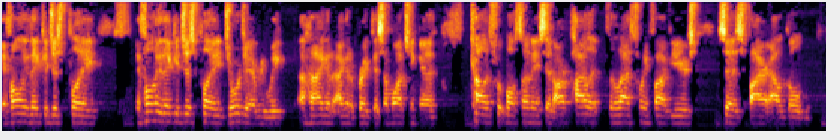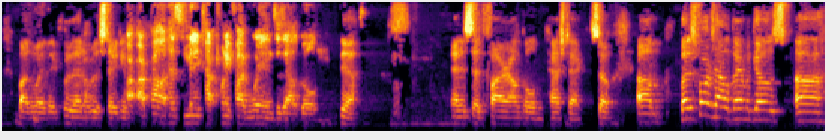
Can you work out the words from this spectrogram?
If only they could just play. If only they could just play Georgia every week. Uh, I got I got to break this. I'm watching a college football Sunday. It said our pilot for the last 25 years says fire Al Golden. By the way, they flew that over the stadium. Our, our pilot has as many top 25 wins as Al Golden. Yeah. And it said fire Al Golden hashtag. So, um, but as far as Alabama goes, uh,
